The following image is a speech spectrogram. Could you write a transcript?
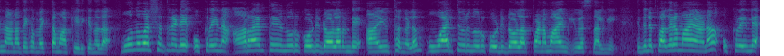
എന്നാണ് അദ്ദേഹം വ്യക്തമാക്കിയിരിക്കുന്നത്. മൂന്ന് വർഷത്തിനിടെ ഉക്രൈന് ആറായിരത്തി എഴുന്നൂറ് കോടി ഡോളറിന്റെ ആയുധങ്ങളും മൂവായിരത്തി ഒരുന്നൂറ് കോടി ഡോളർ പണമായും യു എസ് നൽകി. ഇതിന് പകരമായാണ് ഉക്രൈനിലെ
